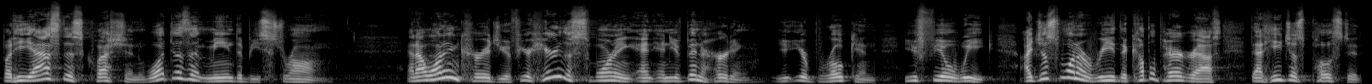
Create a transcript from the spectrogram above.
But he asked this question What does it mean to be strong? And I want to encourage you if you're here this morning and, and you've been hurting, you're broken. You feel weak. I just want to read the couple paragraphs that he just posted.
